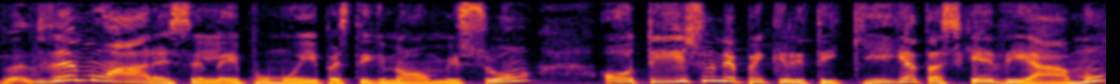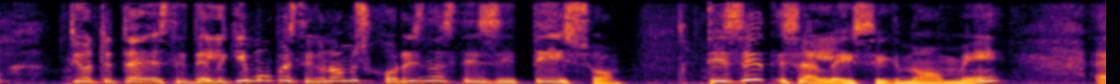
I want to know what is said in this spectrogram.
δεν μου άρεσε, λέει, που μου είπε τη γνώμη σου, ότι ήσουν επικριτική για τα σχέδιά μου και ότι τε- στην τελική μου είπε τη γνώμη σου χωρίς να στη ζητήσω. Τη ζήτησα, λέει, συγγνώμη, ε,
